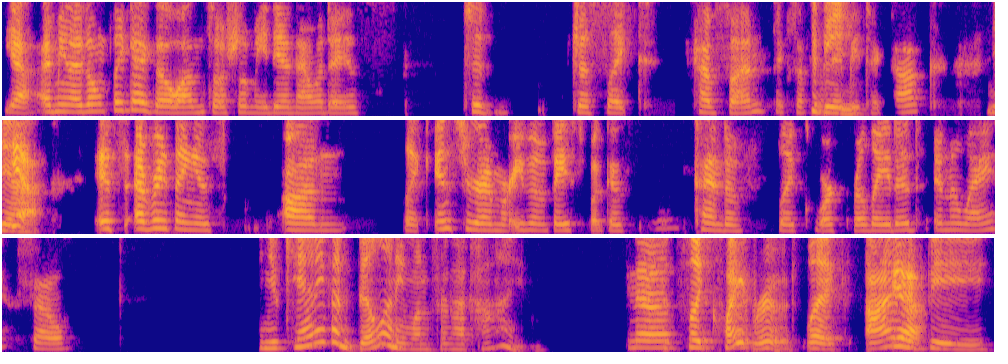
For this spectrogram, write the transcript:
yeah, I mean, I don't think I go on social media nowadays to just like have fun, except To for be. maybe TikTok. Yeah. yeah it's everything is on like instagram or even facebook is kind of like work related in a way so And you can't even bill anyone for that time. no It's like quite rude. Like I Yeah. would be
